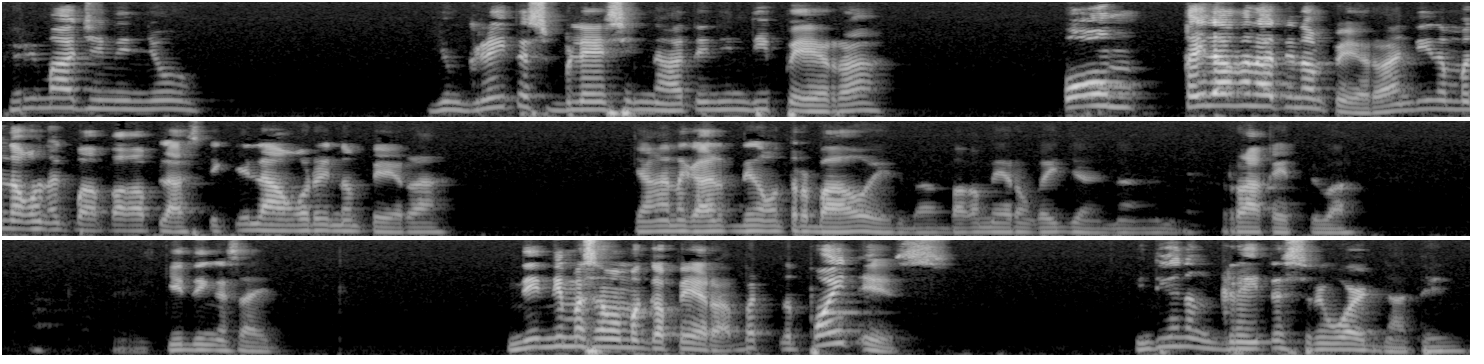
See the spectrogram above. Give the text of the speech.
Pero imagine niyo yung greatest blessing natin, hindi pera. Oo, kailangan natin ng pera. Hindi naman ako nagpapaka-plastic. Kailangan ko rin ng pera. Kaya nga naghanap din akong trabaho eh, di ba? Baka meron kayo dyan na ano, racket, di ba? Kidding aside. Hindi, hindi masama magkapera. But the point is, hindi yun ang greatest reward natin.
